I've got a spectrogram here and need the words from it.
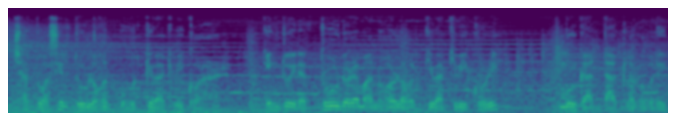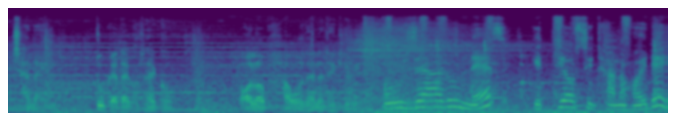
ইচ্ছাটো আছিল তোৰ লগত বহুত কিবা কিবি কৰাৰ। কিন্তু এতিয়া তোৰ দৰে মানুহৰ লগত কিবা কিবি কৰি মোৰ গাত দাগ লগাবলৈ ইচ্ছা নাই। তোক এটা কথাই কওঁ অলপ সাৱধানে থাকিবি। পূজা আৰু নেজ কেতিয়াও চিধা নহয় দেই।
